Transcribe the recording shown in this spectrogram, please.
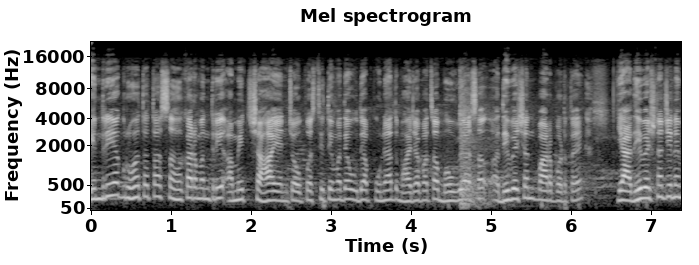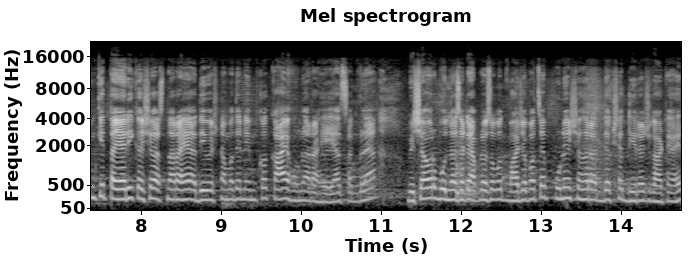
केंद्रीय गृह तथा सहकार मंत्री अमित शहा यांच्या उपस्थितीमध्ये उद्या पुण्यात भाजपाचं भव्य असं अधिवेशन पार पडतं आहे या अधिवेशनाची नेमकी तयारी कशी असणार आहे? अधिवेशनामध्ये नेमकं काय होणार आहे? या सगळ्या विषयावर बोलण्यासाठी आपल्यासोबत भाजपाचे पुणे शहर अध्यक्ष धीरज घाटे आहेत.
